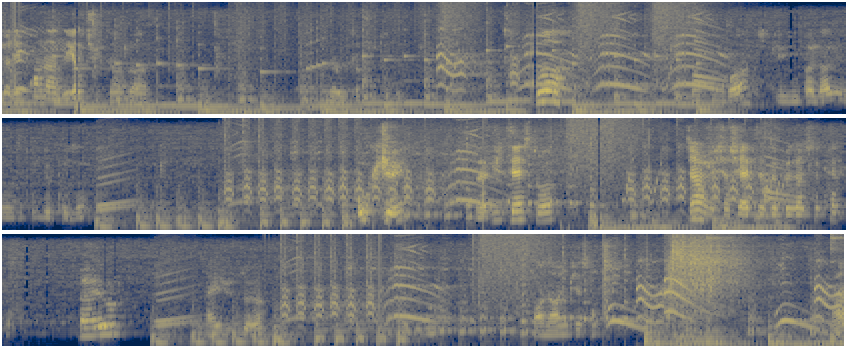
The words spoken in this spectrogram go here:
j'allais prendre un dégât de chute, hein, genre. La hauteur, je suis. Oh pas là, le, le truc de puzzle. Ok La vitesse, toi Tiens, je vais chercher la pièce de puzzle secrète, est où? Allez, juste là. Bon, on aura une pièce en plus. Hein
